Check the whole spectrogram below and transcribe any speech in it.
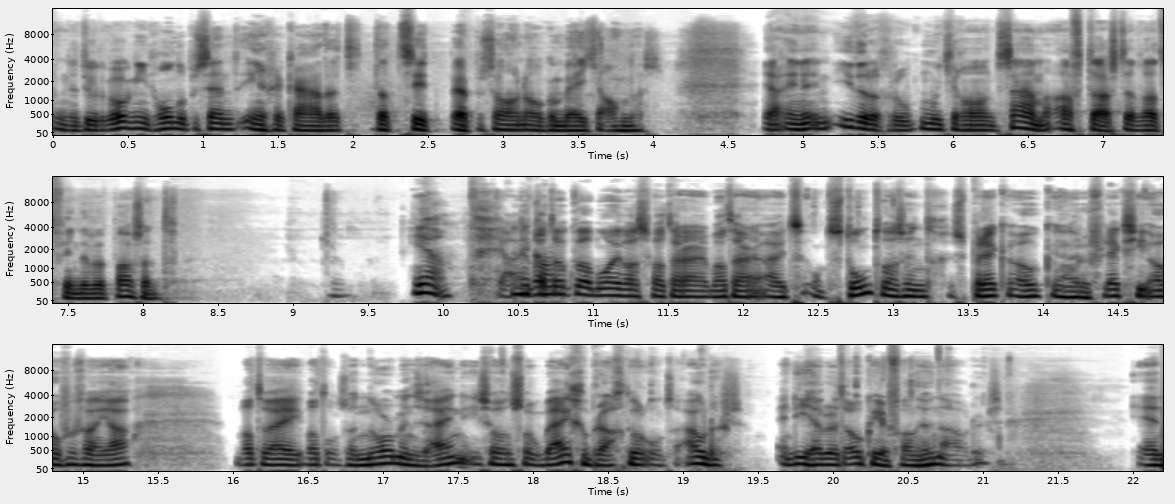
natuurlijk ook niet 100% ingekaderd. Dat zit per persoon ook een beetje anders. Ja, en in iedere groep moet je gewoon samen aftasten wat vinden we passend. Ja, ja en, en wat kan... ook wel mooi was, wat, er, wat eruit ontstond, was een gesprek, ook een reflectie over van ja, wat, wij, wat onze normen zijn, is ons ook bijgebracht door onze ouders. En die hebben het ook weer van hun ouders. En,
